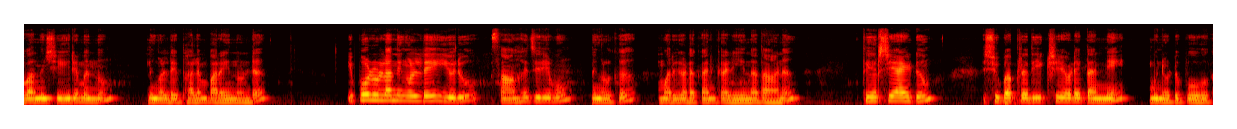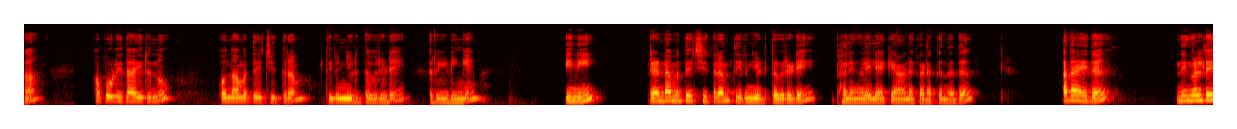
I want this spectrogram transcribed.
വന്നു ചേരുമെന്നും നിങ്ങളുടെ ഫലം പറയുന്നുണ്ട്. ഇപ്പോഴുള്ള നിങ്ങളുടെ ഈ ഒരു സാഹചര്യവും നിങ്ങൾക്ക് മറികടക്കാൻ കഴിയുന്നതാണ്. തീർച്ചയായിട്ടും ശുഭപ്രതീക്ഷയോടെ തന്നെ മുന്നോട്ട് പോവുക. അപ്പോൾ ഇതായിരുന്നു ഒന്നാമത്തെ ചിത്രം തിരഞ്ഞെടുത്തവരുടെ റീഡിങ്. ഇനി രണ്ടാമത്തെ ചിത്രം തിരഞ്ഞെടുത്തവരുടെ ഫലങ്ങളിലേക്കാണ് കടക്കുന്നത്. അതായത് നിങ്ങളുടെ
